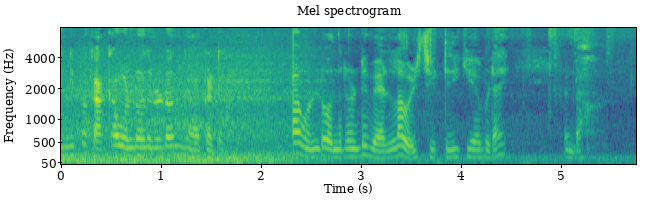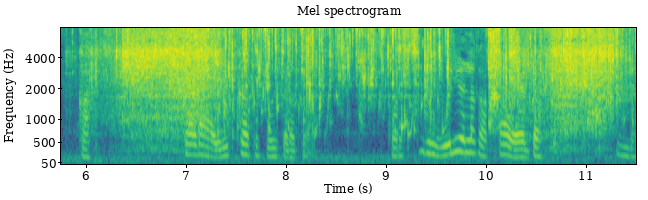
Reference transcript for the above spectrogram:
ഇനിയിപ്പോൾ കക്ക കൊണ്ടുവന്നിട്ടുണ്ടോ എന്ന് നോക്കട്ടെ. കക്ക കൊണ്ടുവന്നിട്ടുണ്ട്. വെള്ളം ഒഴിച്ചിട്ടിരിക്കുക ഇവിടെ. ഉണ്ടോ കക്കയുടെ അഴുക്കൊക്കെ പോയി കിടക്കുക കുറച്ച് ജോലിയുള്ള കക്കായ കേട്ടോ. ഉണ്ടോ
